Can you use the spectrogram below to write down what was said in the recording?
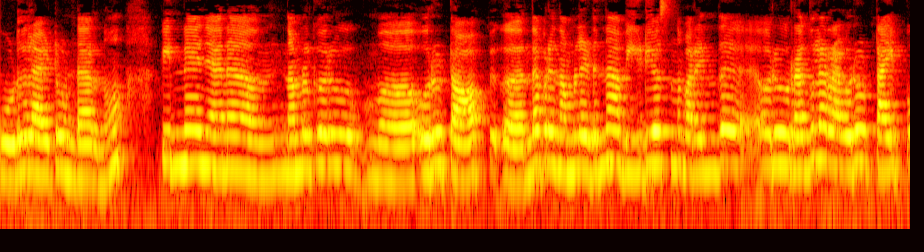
കൂടുതലായിട്ടും ഉണ്ടായിരുന്നു. പിന്നെ ഞാൻ നമ്മൾക്കൊരു ഒരു ടോപ്പ് എന്താ പറയുക നമ്മൾ ഇടുന്ന വീഡിയോസ് എന്ന് പറയുന്നത് ഒരു റെഗുലർ ഒരു ടൈപ്പ്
